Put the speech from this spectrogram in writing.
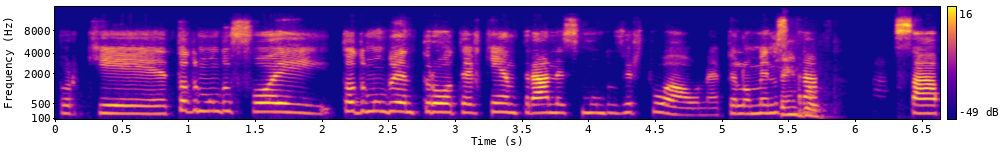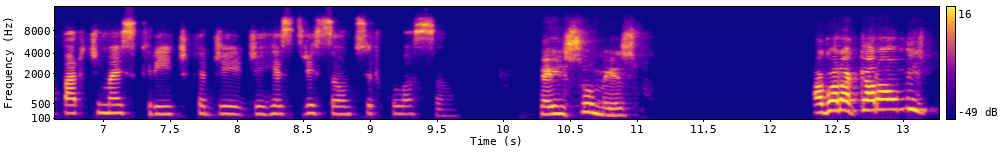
porque todo mundo foi, todo mundo entrou, teve que entrar nesse mundo virtual, né? Pelo menos para passar a parte mais crítica de, de restrição de circulação. É isso mesmo. Agora, Carol, me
